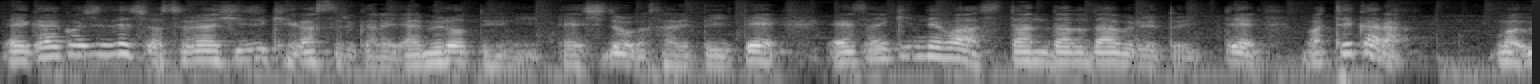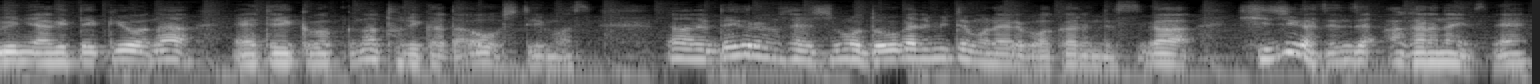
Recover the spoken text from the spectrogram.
えー、外国人選手はそれは肘怪我するからやめろっていうふうに、えー、指導がされていて、えー、最近ではスタンダード W といって、まあ、手からまあ、上に上げていくような、えー、テイクバックの取り方をしています。なので、デグルの選手も動画で見てもらえればわかるんですが、肘が全然上がらないんですね。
